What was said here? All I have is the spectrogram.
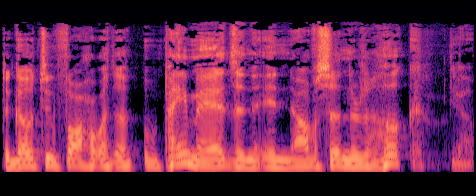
to go too far with the with pain meds and, and all of a sudden there's a hook Yeah.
